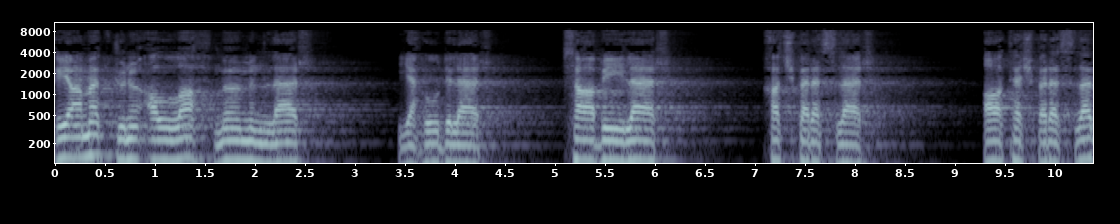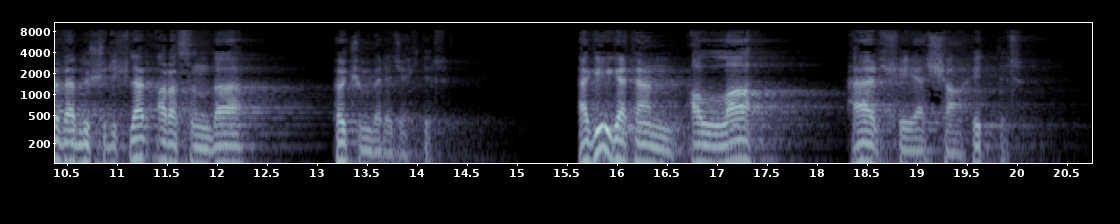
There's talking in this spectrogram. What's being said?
qiyamət günü Allah möminlər, yəhudilər, sabilər, xaçpərəslər, atəşpərəslər və müşriklər arasında hökm verəcəkdir. Həqiqətən Allah hər şeyə şahiddir.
